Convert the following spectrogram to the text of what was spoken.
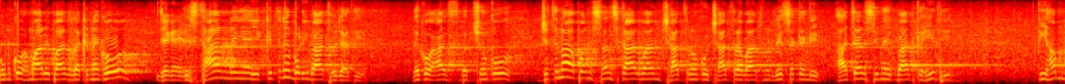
उनको हमारे पास रखने को जगह स्थान नहीं है। ये कितनी बड़ी बात हो जाती है। देखो, आज बच्चों को जितना अपन संस्कारवान छात्रों को छात्रावास में ले सकेंगे। आचार्य सिंह ने एक बात कही थी कि हम,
